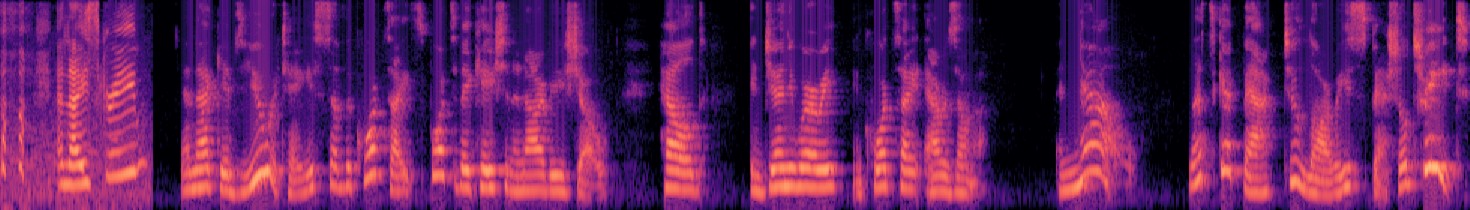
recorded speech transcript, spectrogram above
and ice cream. And that gives you a taste of the Quartzsite Sports Vacation and RV Show held in January in Quartzsite, Arizona. And now, let's get back to Laurie's special treat.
